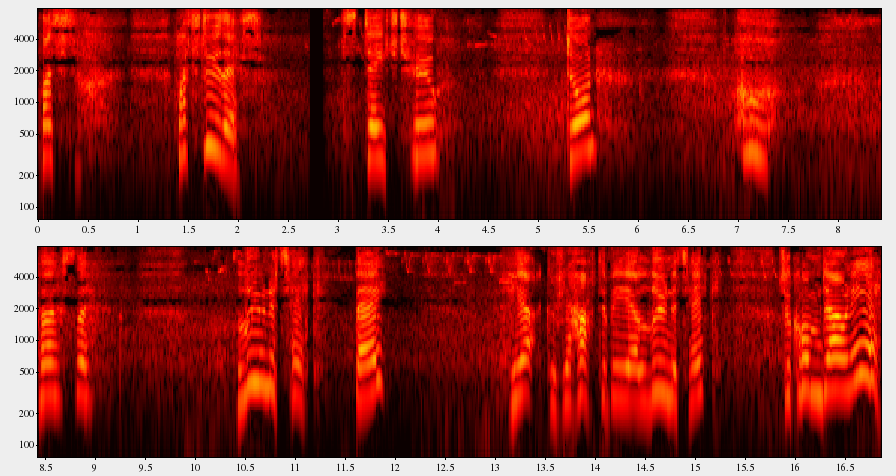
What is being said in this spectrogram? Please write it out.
Let's, let's do this. Stage two, done. Whew. That's lunatic bay. Yeah, because you have to be a lunatic to come down here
